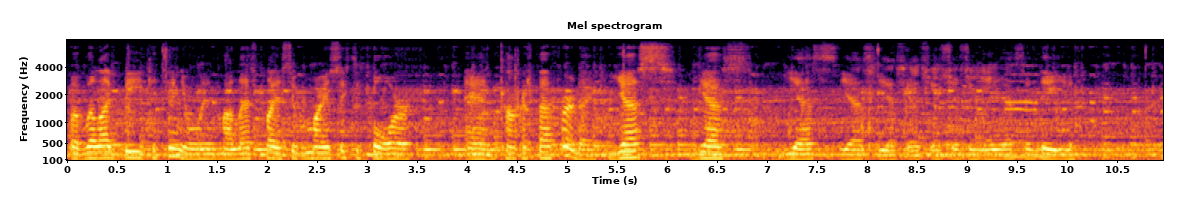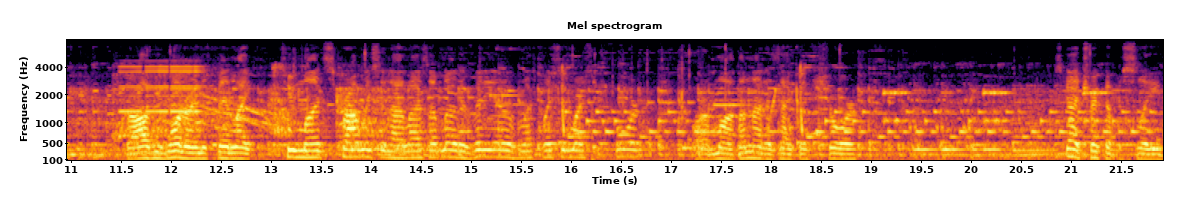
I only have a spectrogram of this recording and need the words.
But will I be continuing my Let's Play of Super Mario 64 and Conker's Bad Fur Day? Yes, yes, Yes, yes, yes, yes, yes, yes, yes, yes, indeed. For all of you wondering, it's been like two months probably since I last uploaded a video of Let's Play Super Mario 64. Or a month, I'm not exactly sure. He's got a trick up his sleeve.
